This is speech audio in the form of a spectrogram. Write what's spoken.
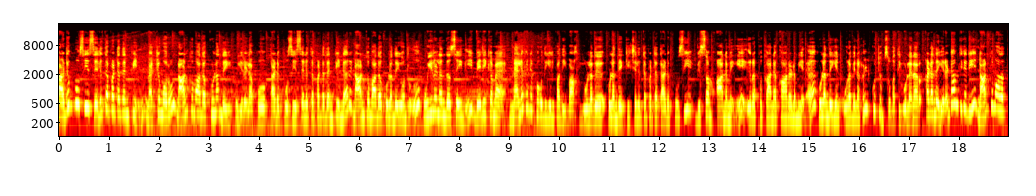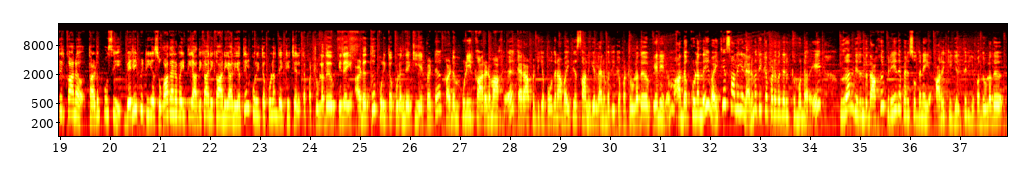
தடுப்பூசி செலுத்தப்பட்டதன் பின் மற்றுமொரு நான்கு மாத குழந்தை உயிரிழப்பு. தடுப்பூசி செலுத்தப்பட்டதன் பின்னர் நான்கு மாத குழந்தை ஒன்று உயிரிழந்த செய்தி வெலிகம நலவன பகுதியில் பதிவாகியுள்ளது. குழந்தைக்கு செலுத்தப்பட்ட தடுப்பூசி விஷம் ஆனமே இறப்புக்கான காரணம் என குழந்தையின் உறவினர்கள் குற்றம் சுமத்தியுள்ளனர். கடந்த இரண்டாம் தேதி நான்கு மாதத்திற்கான தடுப்பூசி வெளிப்பிட்டிய சுகாதார வைத்திய அதிகாரி காரியாலயத்தில் குறித்த குழந்தைக்கு செலுத்தப்பட்டுள்ளது. இதை அடுத்து குறித்த குழந்தைக்கு ஏற்பட்ட கடும் குளிர் காரணமாக கராப்பட்டிய போதனா வைத்தியசாலையில் அனுமதிக்கப்பட்டுள்ளது. எனினும் அந்த குழந்தை வைத்தியசாலையில் அனுமதிக்கப்படுவதற்கு முன்னரே இறந்திருந்ததாக பிரேத பரிசோதனை அறிக்கையில் தெரியவந்துள்ளது.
